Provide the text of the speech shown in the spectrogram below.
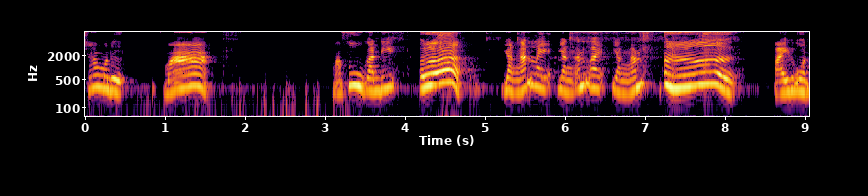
ช่างมาเถอะมา มาสู้กันดิ เออ อย่างนั้นเลยอย่างนั้นเลยอย่างนั้น เออ ไปทุกคน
